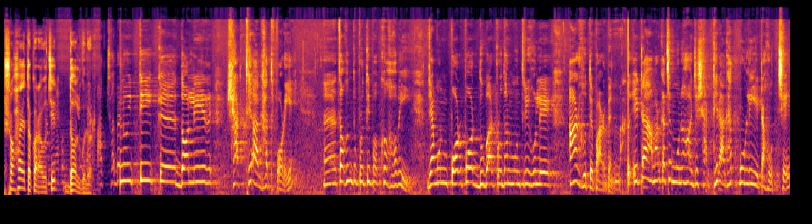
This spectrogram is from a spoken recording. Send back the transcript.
সহায়তা করা উচিত দলগুলোর। রাজনৈতিক দলের স্বার্থে আঘাত পড়ে তখন তো প্রতিপক্ষ হবেই। যেমন পরপর দুবার প্রধানমন্ত্রী হলে আর হতে পারবেন না। এটা আমার কাছে মনে হয় যে স্বার্থের আঘাত পড়লেই এটা হচ্ছে।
